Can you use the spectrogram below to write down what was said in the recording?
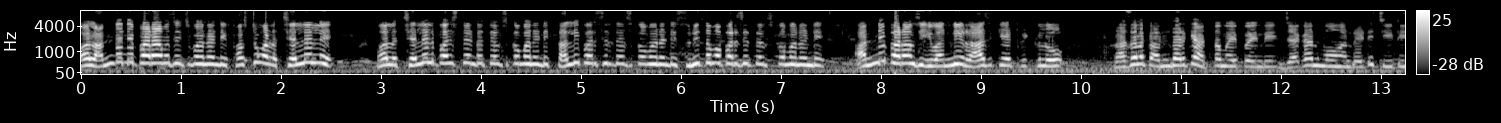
వాళ్ళందరినీ పరామర్శించమనండి. ఫస్ట్ వాళ్ళ చెల్లెల్ని వాళ్ళ చెల్లెల పరిస్థితి ఏంటో తెలుసుకోమనండి తల్లి పరిస్థితి తెలుసుకోమనండి సునీతమ్మ పరిస్థితి తెలుసుకోమనండి. అన్ని పరామర్శ ఇవన్నీ రాజకీయ ట్రిక్లు ప్రజలకు అందరికీ అర్థమైపోయింది. జగన్మోహన్ రెడ్డి చీటీ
